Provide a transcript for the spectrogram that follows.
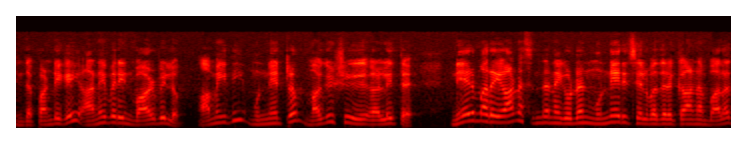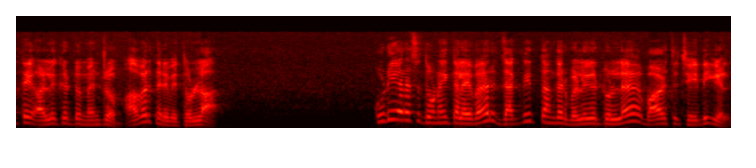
இந்த பண்டிகை அனைவரின் வாழ்விலும் அமைதி முன்னேற்றம் மகிழ்ச்சியை அளித்து நேர்மறையான சிந்தனையுடன் முன்னேறி செல்வதற்கான பலத்தை அளிக்கட்டும் என்றும் அவர் தெரிவித்துள்ளார். குடியரசு துணைத் தலைவர் ஜக்தீப் தங்கர் வெளியிட்டுள்ள வாழ்த்துச் செய்தியில்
